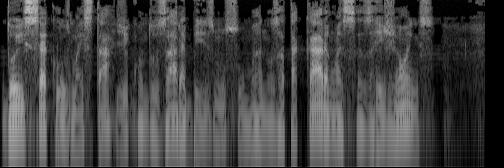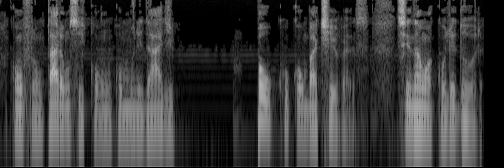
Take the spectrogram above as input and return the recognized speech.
Dois séculos mais tarde, quando os árabes muçulmanos atacaram essas regiões, confrontaram-se com comunidade pouco combativas, senão acolhedoras,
